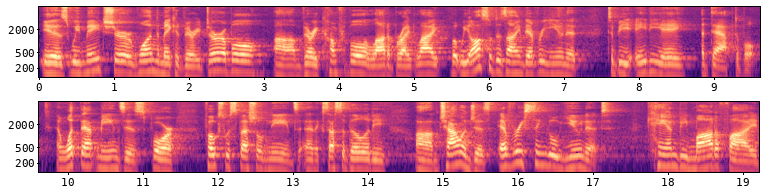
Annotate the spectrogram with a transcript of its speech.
is we made sure, one, to make it very durable, um, very comfortable, a lot of bright light, but we also designed every unit to be ADA adaptable. And what that means is for folks with special needs and accessibility um, challenges, every single unit can be modified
